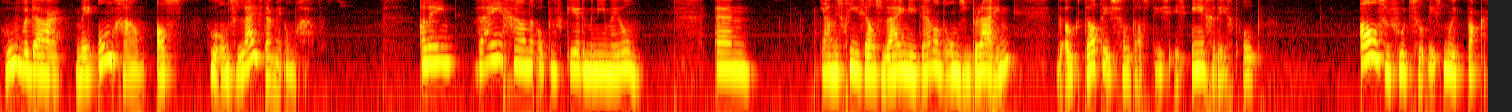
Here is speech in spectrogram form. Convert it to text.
hoe we daarmee omgaan, als hoe ons lijf daarmee omgaat. Alleen wij gaan er op een verkeerde manier mee om. En ja, misschien zelfs wij niet, hè, want ons brein, ook dat is fantastisch, is ingericht op als er voedsel is, moet je het pakken.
